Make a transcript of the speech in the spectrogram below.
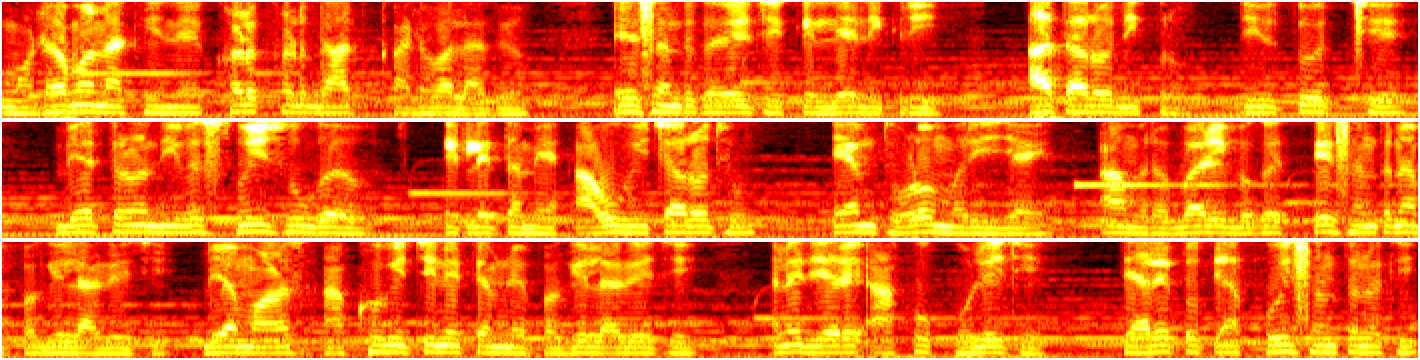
મોઢામાં નાખીને ખડખડ દાંત કાઢવા લાગ્યો. એ સંત કહે છે કે, લે દીકરી, આ તારો દીકરો જીવતો જ છે. બે ત્રણ દિવસ સૂઈ સૂ ગયો? એટલે તમે આવું વિચારો છો? એમ થોડો મરી જાય. આમ રબારી ભગત તે સંતના પગે લાગે છે. બે માણસ આંખો વીચીને તેમને પગે લાગે છે અને જ્યારે આંખો ખોલે છે, ત્યારે તો ત્યાં કોઈ સંત નથી.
